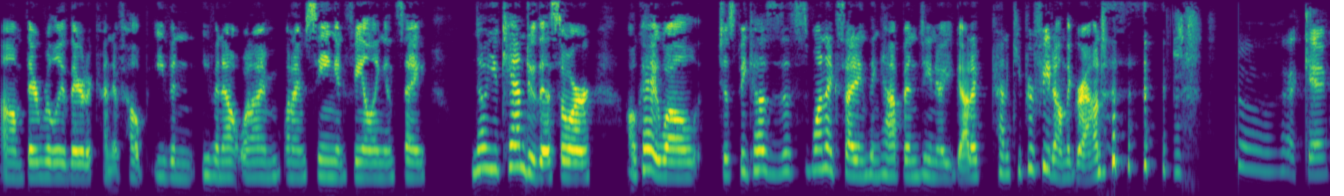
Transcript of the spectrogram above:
Um, they're really there to kind of help even, even out what I'm, what I'm seeing and feeling and say, no, you can do this or, okay, well, just because this one exciting thing happened, you know, you got to kind of keep your feet on the ground. Okay.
